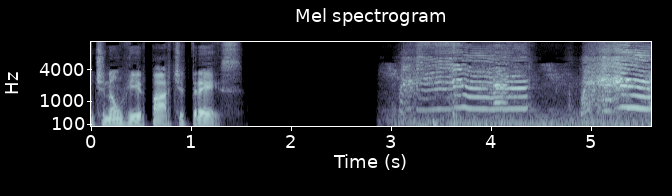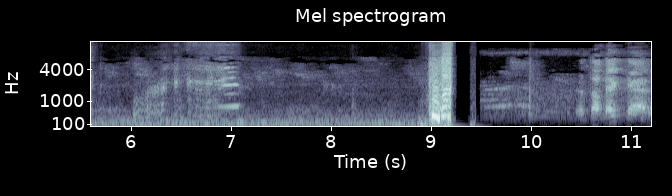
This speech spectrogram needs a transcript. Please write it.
Gente não rir parte 3. Eu também quero.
